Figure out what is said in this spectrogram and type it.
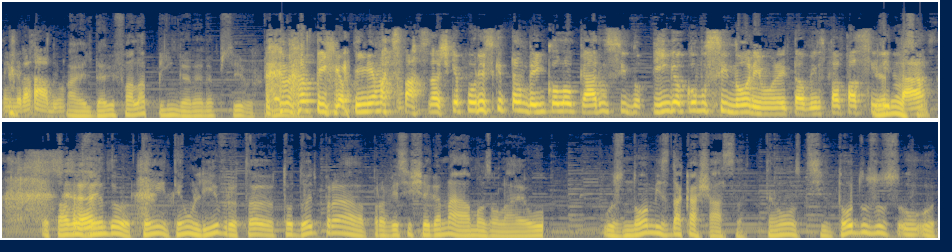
É engraçado. Ah, ele deve falar pinga, né? Não é possível. pinga, pinga é mais fácil. Acho que é por isso que também colocaram sino- pinga como sinônimo, né? Talvez pra facilitar. Eu tava É. vendo, tem, tem um livro, eu tô, eu tô doido pra, pra ver se chega na Amazon lá, é o Os Nomes da Cachaça. Então, assim, todos os. o- o-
